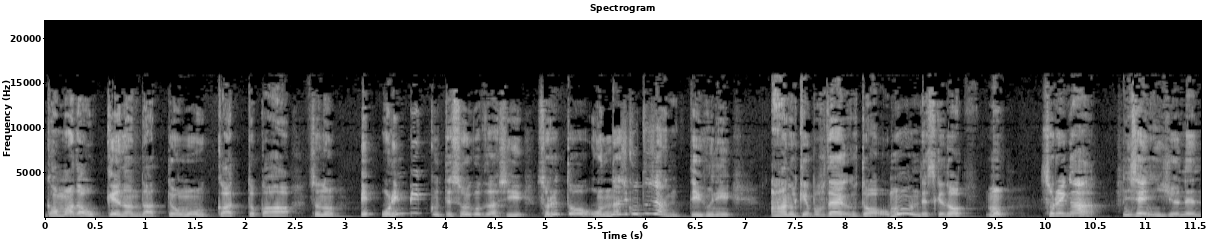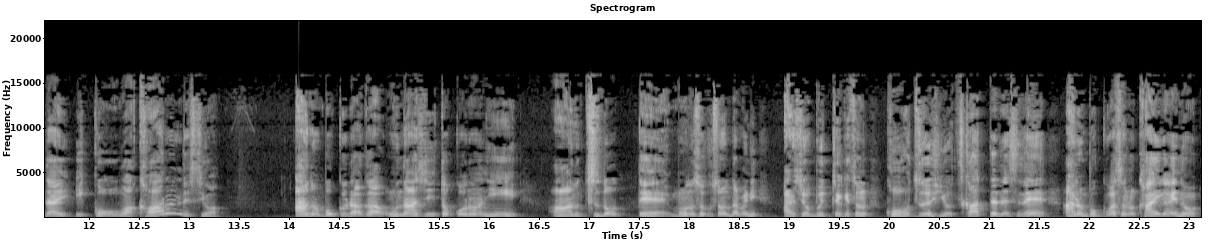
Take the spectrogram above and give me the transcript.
がまだ OK なんだって思うかとか、その、え、オリンピックってそういうことだし、それと同じことじゃんっていうふうに、あの、K-POP 大学とは思うんですけど、もう、それが2020年代以降は変わるんですよ。あの、僕らが同じところに、あの、集って、ものすごくそのために、あれでしょ、ぶっちゃけその交通費を使ってですね、あの、僕はその海外の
